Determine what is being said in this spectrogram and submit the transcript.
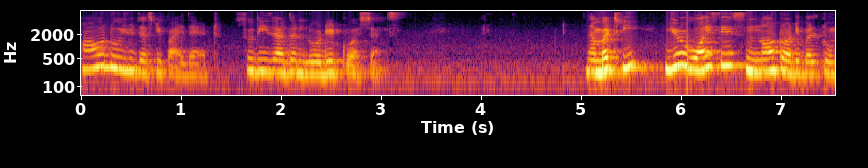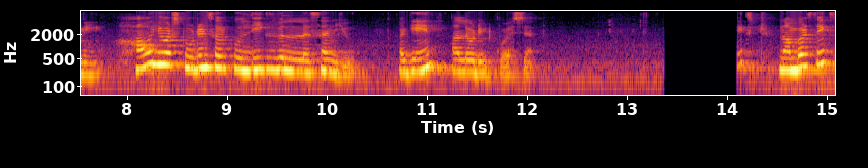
How do you justify that? So these are the loaded questions. Number 3. Your voice is not audible to me how your students or colleagues will listen you again a loaded question next number 6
